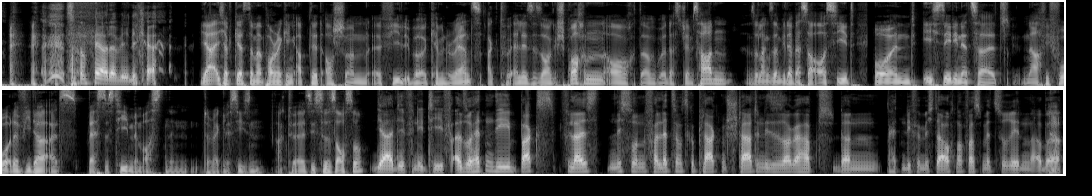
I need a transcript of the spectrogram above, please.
so mehr oder weniger. Ja, ich habe gestern beim Power Ranking Update auch schon äh, viel über Kevin Durants aktuelle Saison gesprochen, auch darüber, dass James Harden so langsam wieder besser aussieht. Und ich sehe die Nets halt nach wie vor oder wieder als bestes Team im Osten in der Regular Season aktuell. Siehst du das auch so? Ja, definitiv. Also hätten die Bucks vielleicht nicht so einen verletzungsgeplagten Start in die Saison gehabt, dann hätten die für mich da auch noch was mitzureden. Aber ja.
